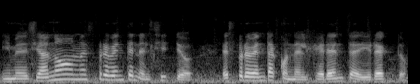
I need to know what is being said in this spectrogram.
Y me decía, no, no es preventa en el sitio, es preventa con el gerente directo.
